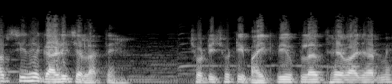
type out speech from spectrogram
अब सीधे गाड़ी चलाते हैं। छोटी छोटी बाइक भी उपलब्ध है बाज़ार में।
